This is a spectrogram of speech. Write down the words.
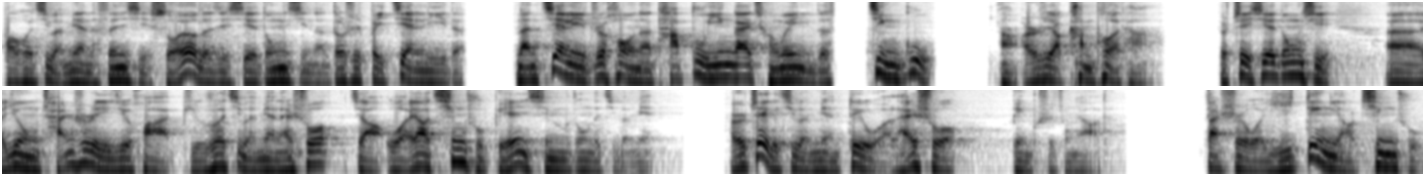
包括基本面的分析，所有的这些东西呢，都是被建立的。那建立之后呢，它不应该成为你的禁锢啊，而是要看破它。就这些东西，呃，用禅师的一句话，比如说基本面来说，叫我要清楚别人心目中的基本面，而这个基本面对我来说并不是重要的，但是我一定要清楚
